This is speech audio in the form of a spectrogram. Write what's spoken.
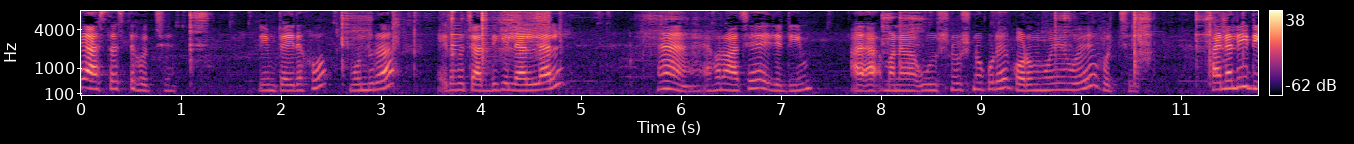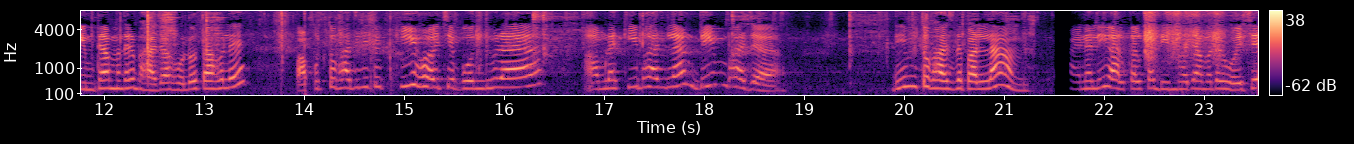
এই আস্তে আস্তে হচ্ছে। ডিমটা এই দেখো বন্ধুরা এই দেখো চারদিকে লাল লাল হ্যাঁ এখনও আছে এই যে ডিম। মানে উষ্ণ উষ্ণ করে গরম হয়ে হয়ে হচ্ছে। ফাইনালি ডিমটা আমাদের ভাজা হলো। তাহলে পাপড় তো ভাজিনি তো কী হয়েছে বন্ধুরা? আমরা কি ভাজলাম? ডিম ভাজা। ডিম তো ভাজতে পারলাম। ফাইনালি হালকা হালকা ডিম ভাজা আমাদের হয়েছে।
